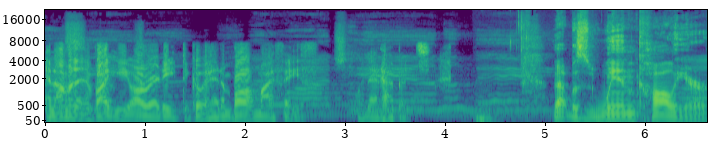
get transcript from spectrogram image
And I'm going to invite you already to go ahead and borrow my faith when that happens. That was Winn Collier,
